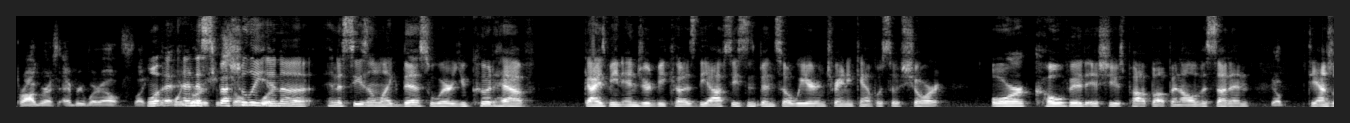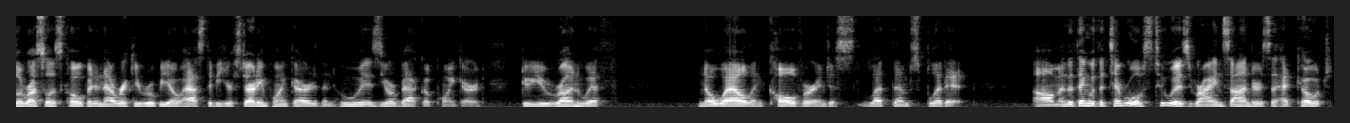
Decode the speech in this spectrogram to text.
progress everywhere else. Like Well, and just so especially in a in a season like this where you could have guys being injured because the off season's been so weird and training camp was so short, or COVID issues pop up and all of a sudden Yep. D'Angelo Russell has COVID and now Ricky Rubio has to be your starting point guard. Then who is your backup point guard? Do you run with Noel and Culver and just let them split it? Um, and the thing with the Timberwolves too is Ryan Saunders, the head coach,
